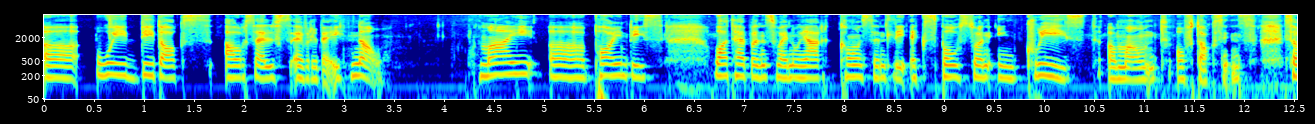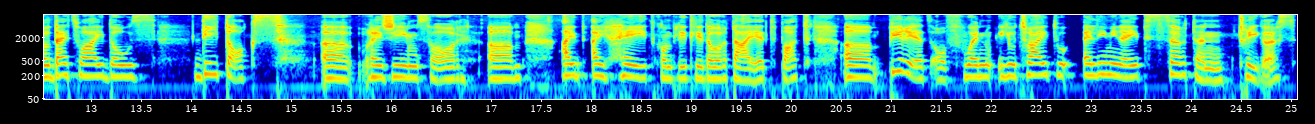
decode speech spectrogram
uh, we detox ourselves every day. Now my uh, point is what happens when we are constantly exposed to an increased amount of toxins. So that's why those detox uh, regimes or um, I, I hate completely the word diet, but uh, periods of when you try to eliminate certain triggers,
